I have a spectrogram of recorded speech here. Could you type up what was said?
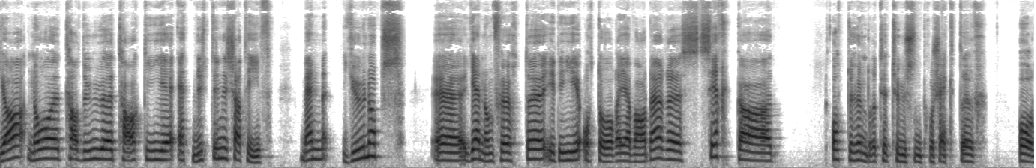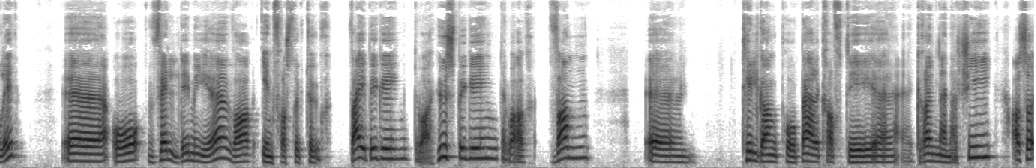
Ja, nå tar du eh, tak i et nytt initiativ. Men UNOPS eh, gjennomførte i de åtte årene jeg var der, eh, ca. 800-1000 prosjekter årlig. Eh, og veldig mye var infrastruktur. Veibygging, det var husbygging, det var vann. Eh, tilgang på bærekraftig eh, grønn energi. Altså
